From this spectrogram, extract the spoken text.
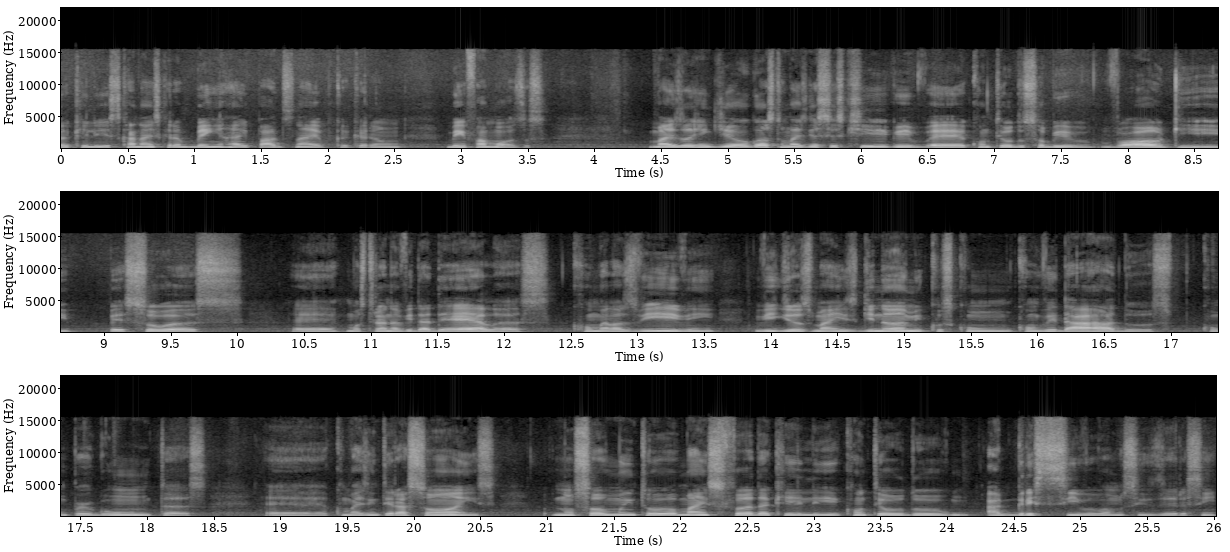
aqueles canais que eram bem hypados na época, que eram bem famosos. Mas hoje em dia eu gosto mais de assistir é, conteúdo sobre vlog, pessoas é, mostrando a vida delas, como elas vivem, vídeos mais dinâmicos com convidados, com perguntas, é, com mais interações. Não sou muito mais fã daquele conteúdo agressivo, vamos dizer assim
